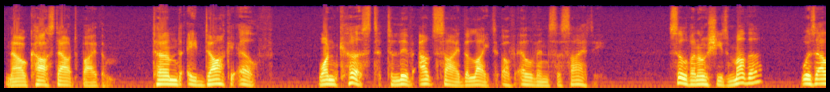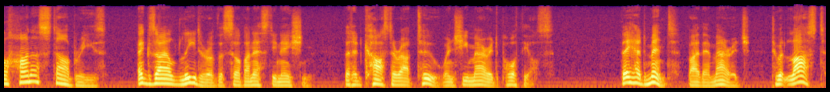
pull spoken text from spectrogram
now cast out by them, termed a dark elf, one cursed to live outside the light of elven society. Silvanoshei's mother was Alhana Starbreeze, exiled leader of the Silvanesti nation, that had cast her out too when she married Porthios. They had meant, by their marriage, to at last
